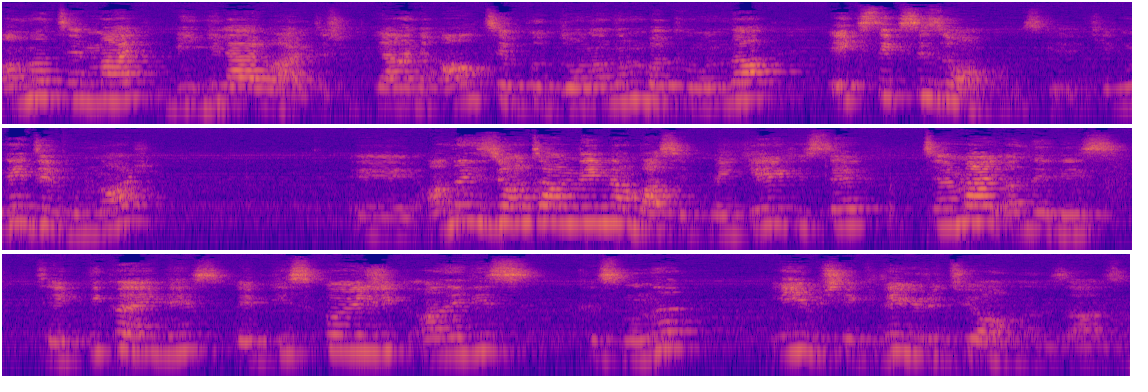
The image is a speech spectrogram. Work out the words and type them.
ana temel bilgiler vardır. Yani altyapı, donanım bakımında eksiksiz olmanız gerekir. Nedir bunlar? Ee, analiz yöntemlerinden bahsetmek gerekirse temel analiz, teknik analiz ve psikolojik analiz kısmını iyi bir şekilde yürütüyor olmanız lazım.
